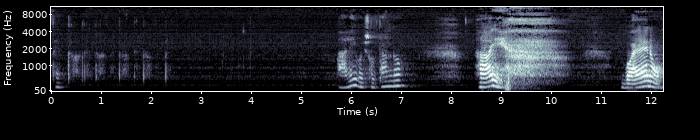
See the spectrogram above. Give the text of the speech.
centro, al centro, al centro, al centro, al centro. Vale, voy soltando. ¡Ay! Bueno,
